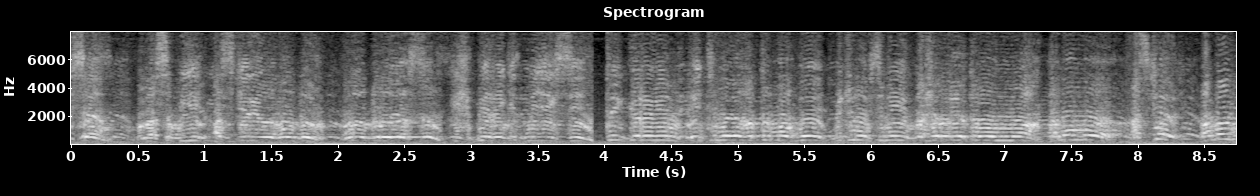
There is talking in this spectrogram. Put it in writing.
Sen burası bir askeri okuldur. Bunu duracaksın. Hiçbir yere gitmeyeceksin. Tek görevin eğitimlere katılmak ve bütün hepsini başarıyla tamamlamak. Tamam mı? Asker tamam mı?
